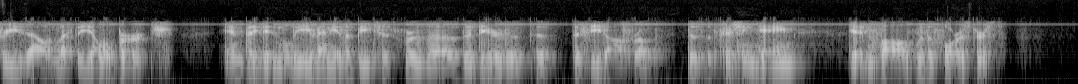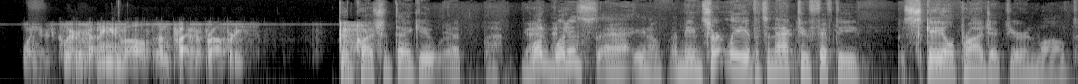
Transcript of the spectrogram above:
trees out and left the yellow birch, and they didn't leave any of the beeches for the, the deer to, to, to feed off from. Does the fishing game get involved with the foresters? when there's clear cutting involved on private properties? Good question. Thank you. Uh, what what is uh, you know? I mean, certainly if it's an Act 250 scale project, you're involved.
